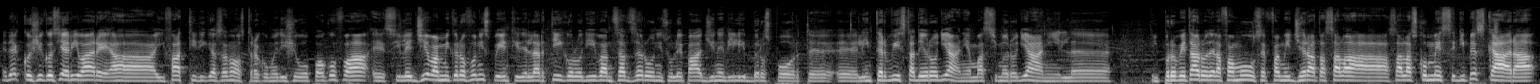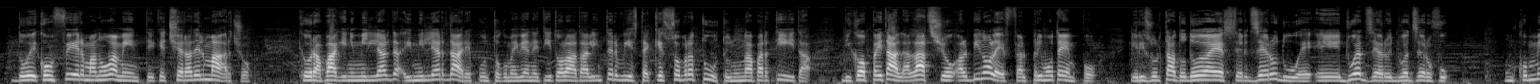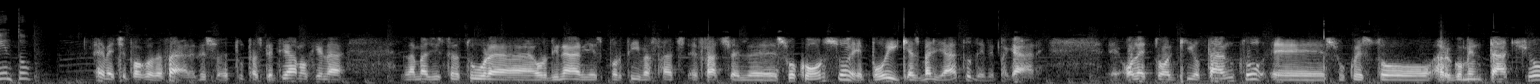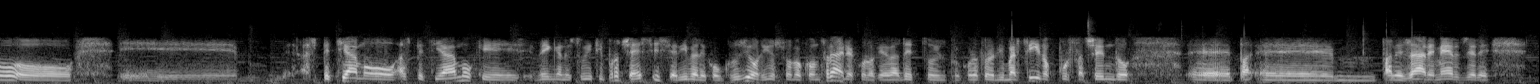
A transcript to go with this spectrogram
Ed eccoci così arrivare ai fatti di casa nostra, come dicevo poco fa, eh, si leggeva a microfoni spenti dell'articolo di Ivan Zazzaroni sulle pagine di Libero Sport, eh, l'intervista dei Rodiani a Massimo Rodiani, il, il proprietario della famosa e famigerata sala, sala, scommesse di Pescara, dove conferma nuovamente che c'era del marcio, che ora paghino i, miliarda- i miliardari, appunto come viene titolata l'intervista, e che soprattutto in una partita di Coppa Italia Lazio-Albino Leffe al primo tempo il risultato doveva essere 0-2 e 2-0 e 2-0 fu. Un commento? Eh beh, c'è poco da fare, adesso è tutto, aspettiamo che la, la magistratura ordinaria e sportiva faccia, faccia, il suo corso e poi chi ha sbagliato deve pagare. Eh, ho letto anch'io tanto eh, su questo argomentaccio. Eh, aspettiamo, aspettiamo, che vengano istruiti i processi e si arrivi alle conclusioni. Io sono contrario a quello che aveva detto il procuratore Di Martino, pur facendo eh, pa- eh, palesare, emergere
